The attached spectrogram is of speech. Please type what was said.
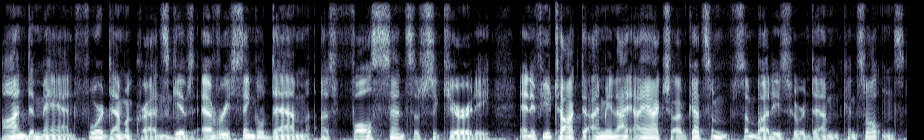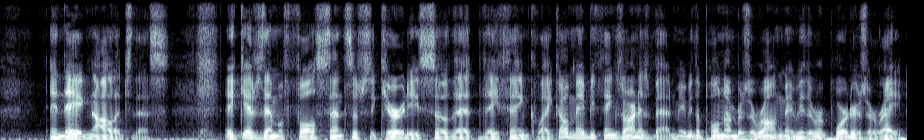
on demand for Democrats mm-hmm. gives every single Dem a false sense of security. And if you talk to, I mean, I, I actually I've got some some buddies who are Dem consultants, and they acknowledge this. It gives them a false sense of security, so that they think like, oh, maybe things aren't as bad. Maybe the poll numbers are wrong. Maybe the reporters are right.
